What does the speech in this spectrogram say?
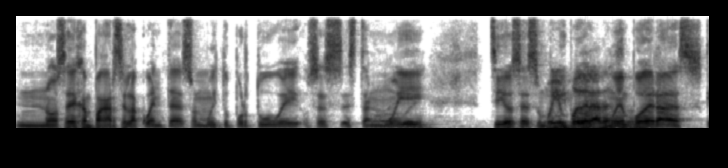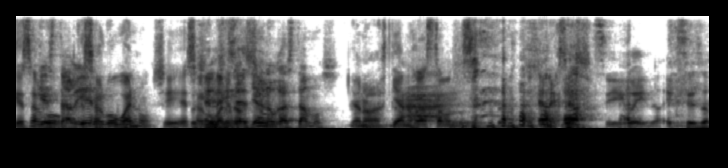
no se dejan pagarse la cuenta, son muy tú por tú, güey, o sea, es- están muy... Sí, o sea, es un Muy poquito- empoderadas, Muy ¿no? empoderadas, que es algo, está que es bien. algo bueno, sí, es Pues algo en bueno. exceso ya no gastamos. Ya no gasta. Ya no gastamos. En exceso. Sí, güey, no, exceso.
